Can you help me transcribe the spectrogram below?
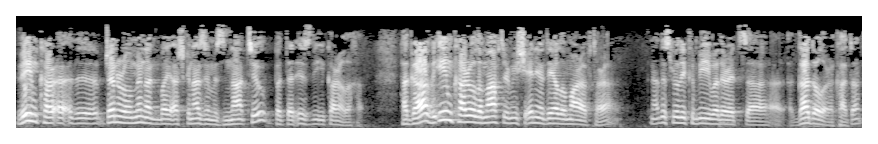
Vim uh, the general minhag by Ashkenazim is not to, but that is the ikar halacha. Hagav, v'im karu lamaftir mish'eni yodei lomar haftarah. Now this really can be whether it's uh, a gadol or a katan.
